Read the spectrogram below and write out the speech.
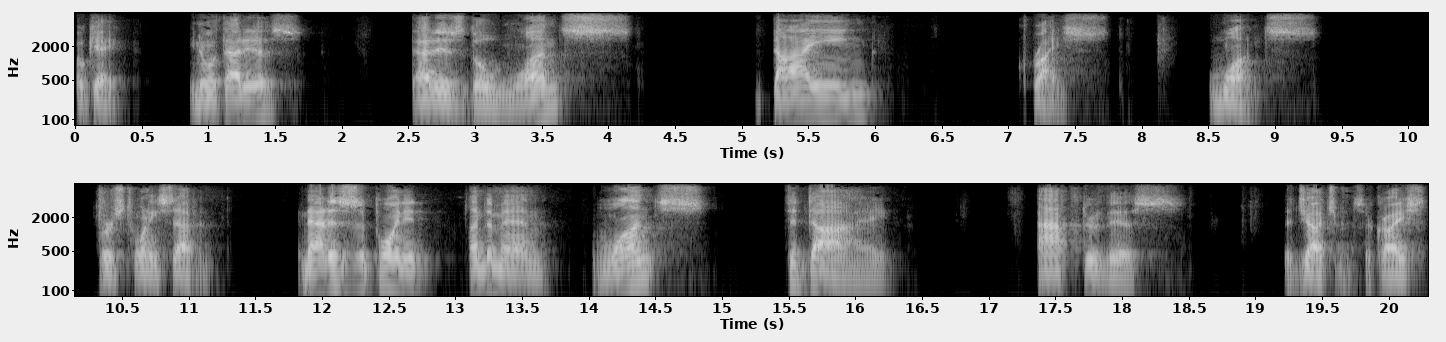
Okay, you know what that is? That is the once dying Christ. Once. Verse 27. And that is appointed unto men once to die after this the judgment. So Christ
